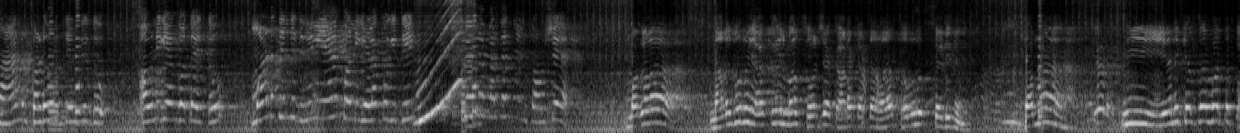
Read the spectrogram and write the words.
ಮಾನ್ ಕಡು ತಿಂದಿದ್ದು. ಅವನಿಗೆ ಹೆಂಗ್ ಗೊತ್ತಾಯ್ತು? ಮಣ್ಣು ತಿಂದಿದ್ದು ನೀನ್ ಯಾಕೆ ಅವನಿಗೆ ಹೇಳಕ್ ಹೋಗಿದ್ದಿ? ಬರ್ತೈತೆ ನಿನ್ ಸಂಶಯ. ಮಗಳ ನನಗೂ ಯಾಕೆ ಇಲ್ಲ ಮಸ್ತ ಸಂಶಯ ಕಾಡಕತ್ತದ ಸ್ವಲ್ಪ ತಡಿ ನೀನು ತಮ್ಮ ನೀ ಏನು ಕೆಲಸ ಮಾಡ್ತಪ್ಪ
